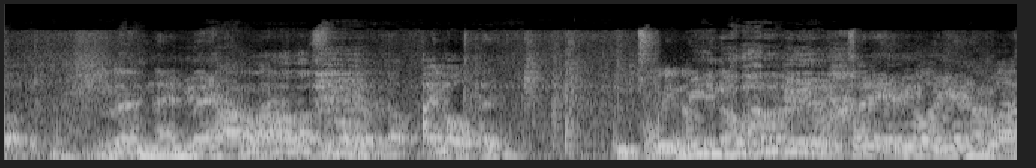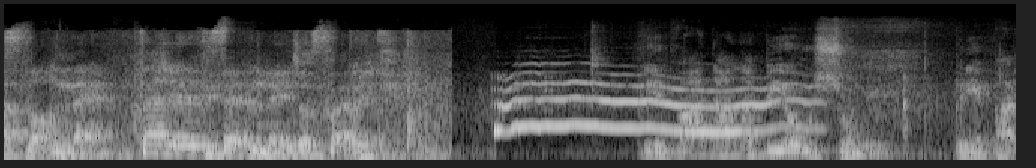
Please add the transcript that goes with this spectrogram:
slobodno. Ne. Ne, hvala. Slobodno. I'm open. We know. To je bilo jednoglasno ne. Ta želja ti se neće ostvariti. Prije dva dana bio u šumi. Prije par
